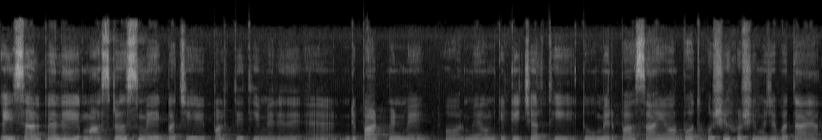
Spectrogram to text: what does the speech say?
कई साल पहले मास्टर्स में एक बच्ची पढ़ती थी मेरे डिपार्टमेंट में और मैं उनकी टीचर थी तो मेरे पास आई और बहुत खुशी खुशी मुझे बताया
